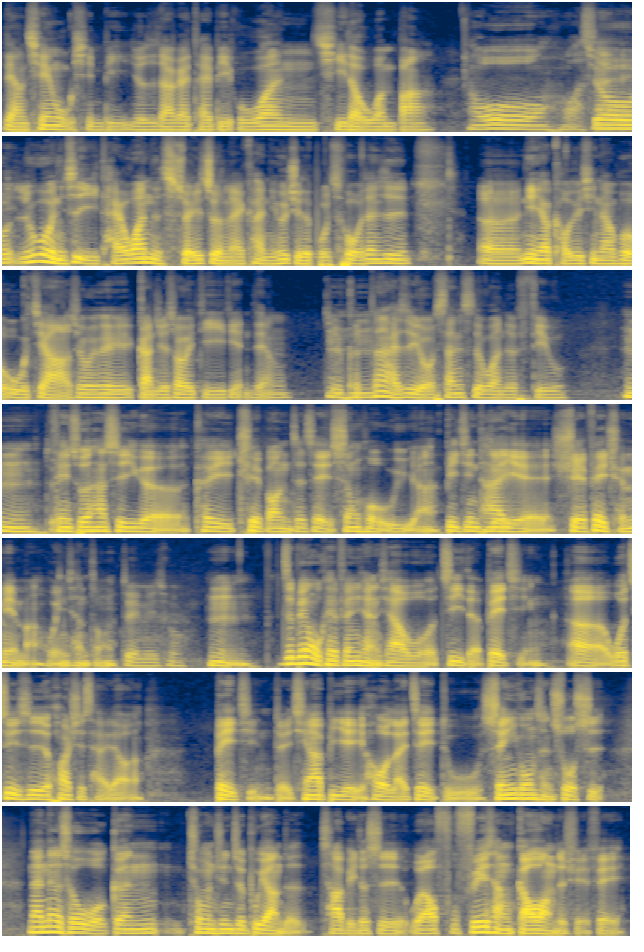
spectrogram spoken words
两千五新币，就是大概台币五万七到五万八。哦，哇塞！就如果你是以台湾的水准来看，你会觉得不错。但是，呃，你也要考虑新加坡的物价，所以会感觉稍微低一点这样。就可、嗯、但还是有三四万的 feel。嗯，等于说它是一个可以确保你在这里生活无虞啊，毕竟它也学费全免嘛，我印象中。对，没错。嗯，这边我可以分享一下我自己的背景，呃，我自己是化学材料背景，对，清大毕业以后来这里读生医工程硕士。那那个时候我跟邱文君最不一样的差别就是我要付非常高昂的学费。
